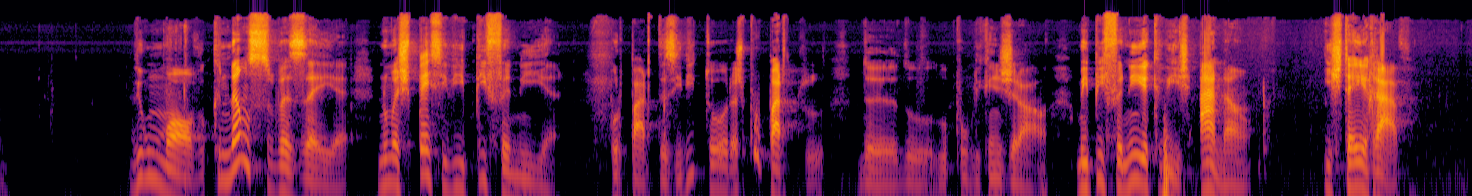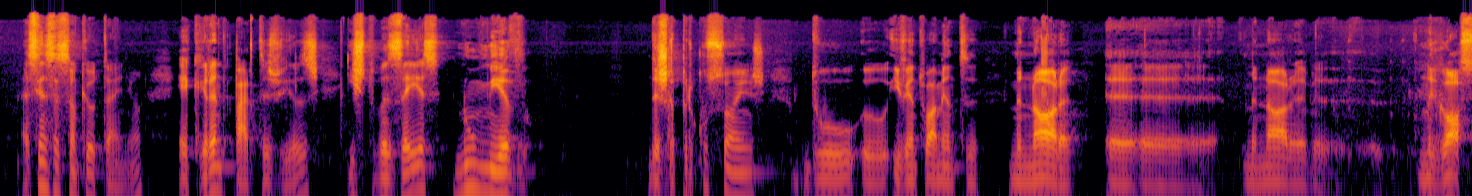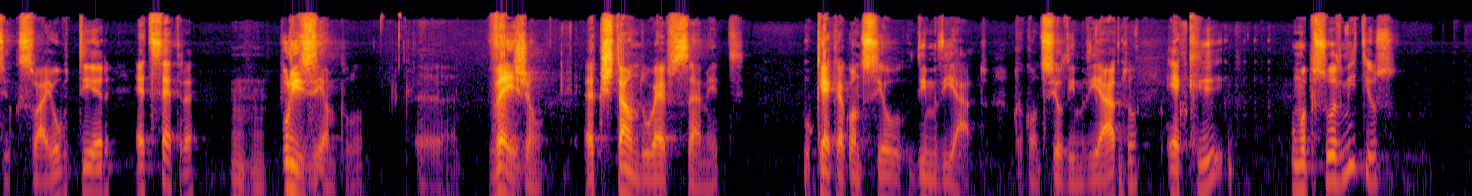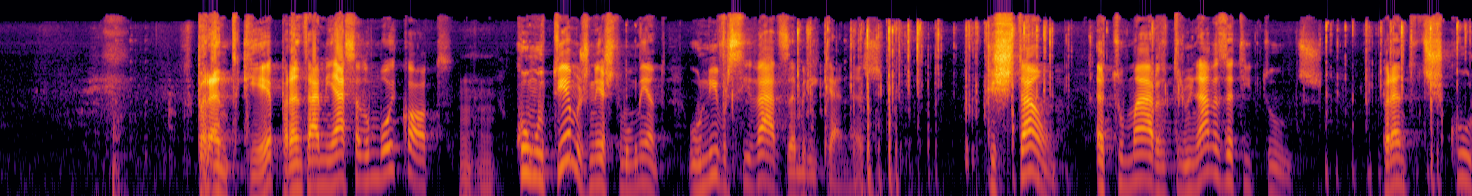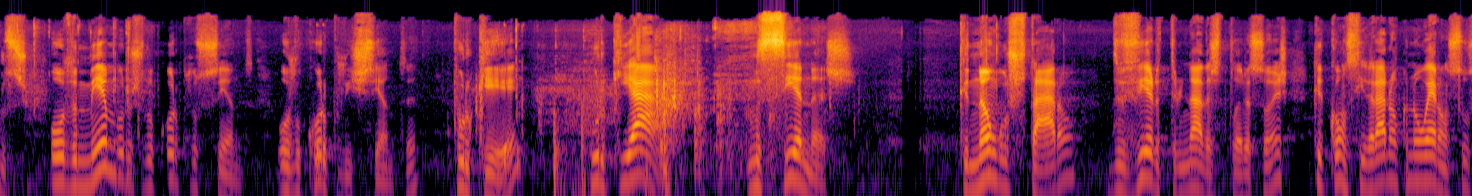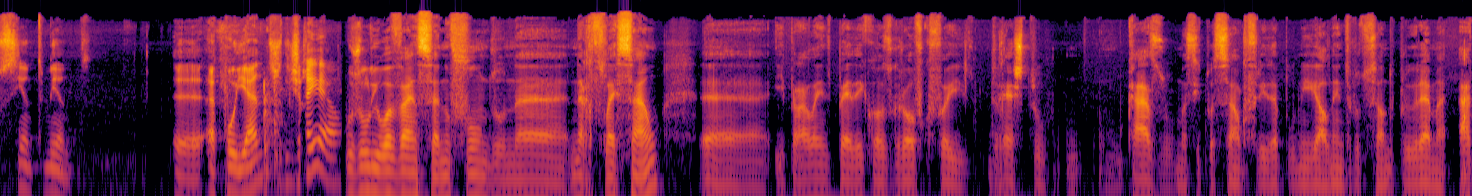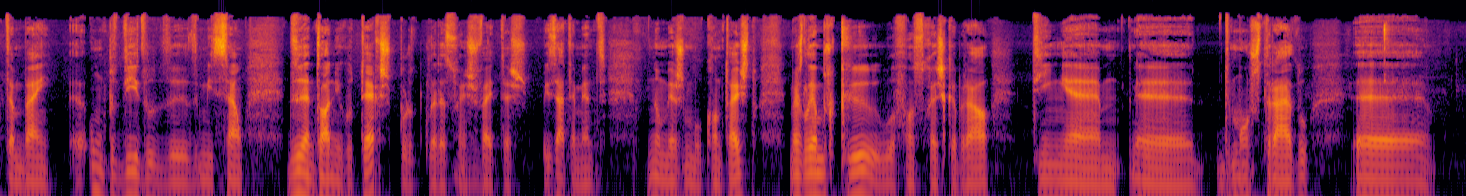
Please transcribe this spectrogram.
de um modo que não se baseia numa espécie de epifania por parte das editoras, por parte do, de, do, do público em geral, uma epifania que diz: ah, não, isto é errado. A sensação que eu tenho é que grande parte das vezes isto baseia-se no medo das repercussões, do uh, eventualmente menor, uh, uh, menor negócio que se vai obter, etc. Uhum. Por exemplo, vejam a questão do Web Summit, o que é que aconteceu de imediato? O que aconteceu de imediato é que uma pessoa demitiu-se. Perante quê? Perante a ameaça de um boicote. Uhum. Como temos neste momento universidades americanas que estão a tomar determinadas atitudes perante discursos ou de membros do corpo docente ou do corpo discente. Porquê? Porque há mecenas que não gostaram de ver determinadas declarações que consideraram que não eram suficientemente uh, apoiantes de Israel. O Júlio avança, no fundo, na, na reflexão Uh, e para além de Paddy Cosgrove, que foi de resto um caso, uma situação referida pelo Miguel na introdução do programa, há também uh, um pedido de demissão de António Guterres, por declarações feitas exatamente no mesmo contexto, mas lembro que o Afonso Reis Cabral tinha uh, demonstrado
